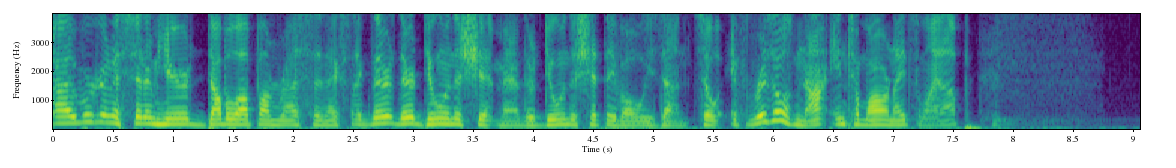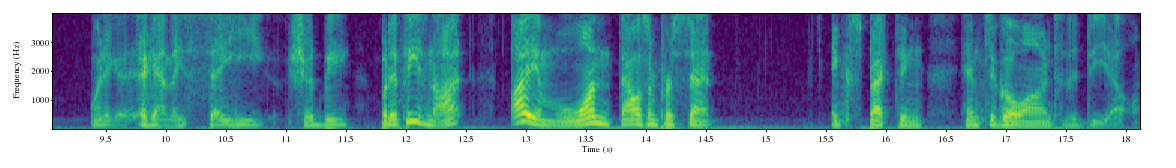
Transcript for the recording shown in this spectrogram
Uh, we're gonna sit him here, double up on rest the next. Like they're they're doing the shit, man. They're doing the shit they've always done. So if Rizzo's not in tomorrow night's lineup, it, again they say he should be, but if he's not, I am one thousand percent expecting him to go on to the DL.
